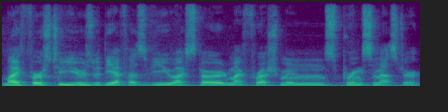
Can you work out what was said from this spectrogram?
my first two years with the FSView, I started my freshman spring semester.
